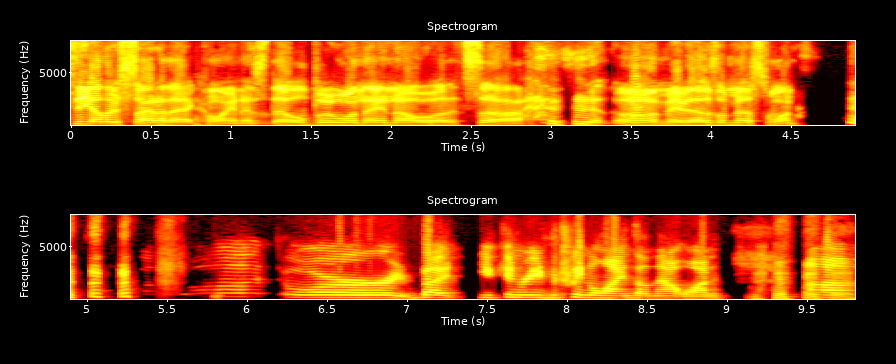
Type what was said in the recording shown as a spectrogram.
the other side of that coin is they'll boo when they know it's uh oh maybe that was a missed one? Or, but you can read between the lines on that one. Uh,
